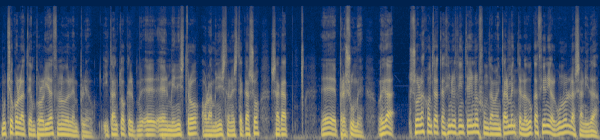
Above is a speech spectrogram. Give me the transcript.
mucho con la temporalidad o no del empleo. Y tanto que el, ministro, o la ministra en este caso, saca, eh, presume, oiga, son las contrataciones de interinos fundamentalmente en la educación y algunos en la sanidad,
